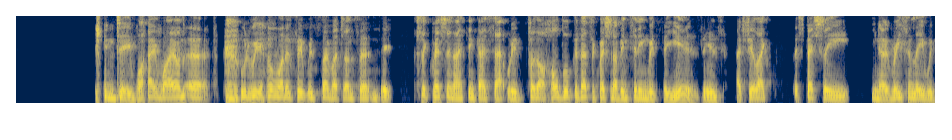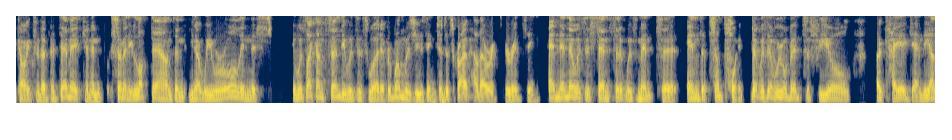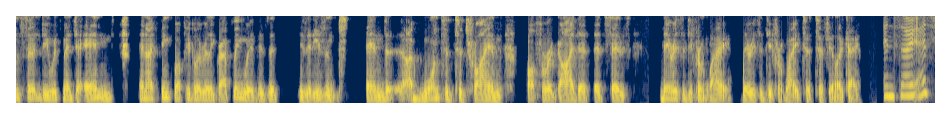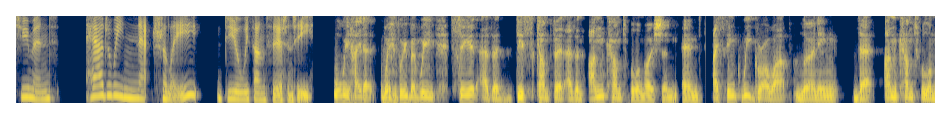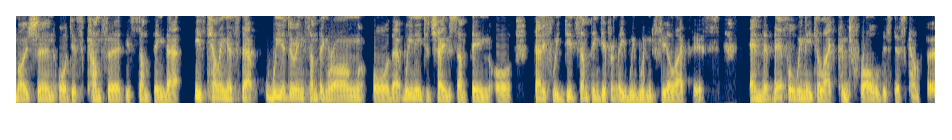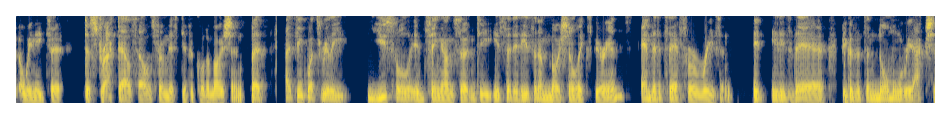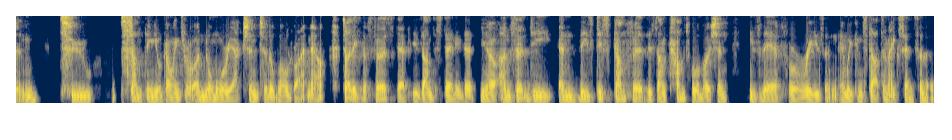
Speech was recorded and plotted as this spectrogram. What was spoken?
Indeed. Why why on earth would we ever want to sit with so much uncertainty? It's the question I think I sat with for the whole book, because that's a question I've been sitting with for years, is I feel like especially, you know, recently we're going through the pandemic and in so many lockdowns and, you know, we were all in this it was like uncertainty was this word everyone was using to describe how they were experiencing. And then there was this sense that it was meant to end at some point, that we, were meant to feel okay again. The uncertainty was meant to end. And I think what people are really grappling with is it is it isn't. And I wanted to try and offer a guide that that says there is a different way. There is a different way to to feel okay. And so as humans, how do we naturally deal with uncertainty? Well, we hate it. We, we, we see it as a discomfort, as an uncomfortable emotion. And I think we grow up learning that uncomfortable emotion or discomfort is something that is telling us that we are doing something wrong or that we need to change something or that if we did something differently, we wouldn't feel like this. And that therefore we need to like control this discomfort or we need to distract ourselves from this difficult emotion. But I think what's really useful in seeing uncertainty is that it is an emotional experience and that it's there for a reason. It, it is there because it's a normal reaction to something you're going through, a normal reaction to the world right now. So I think the first step is understanding that, you know, uncertainty and these discomfort, this uncomfortable emotion is there for a reason and we can start to make sense of it.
